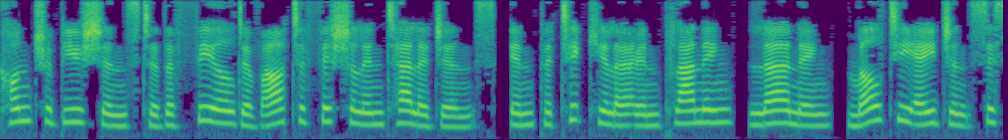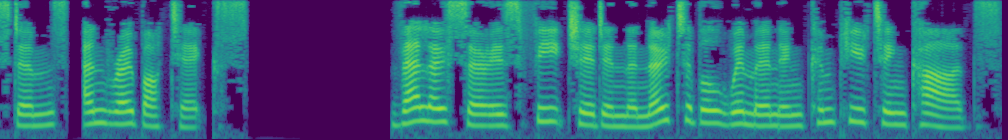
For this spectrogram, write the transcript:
contributions to the field of artificial intelligence, in particular in planning, learning, multi-agent systems, and robotics. Veloso is featured in the Notable Women in Computing cards.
